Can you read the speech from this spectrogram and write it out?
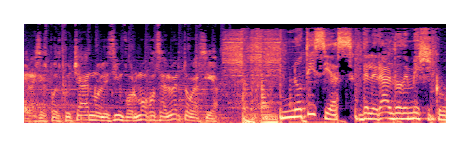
Gracias por escucharnos, les informó José Alberto García. Noticias del Heraldo de México.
